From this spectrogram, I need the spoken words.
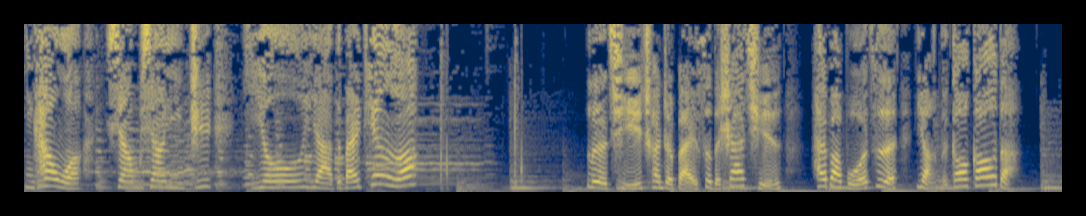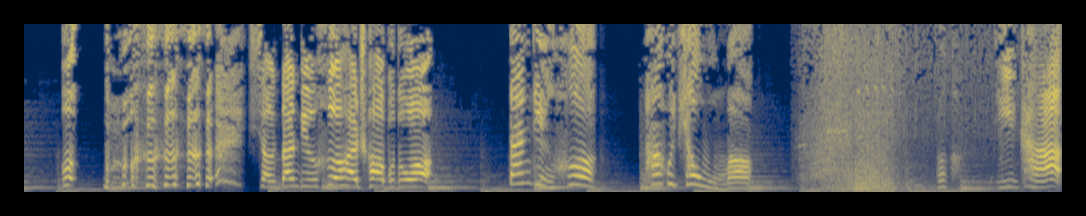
你看我像不像一只优雅的白天鹅？乐奇穿着白色的纱裙，还把脖子仰得高高的，呃，像丹顶鹤还差不多。丹顶鹤，它会跳舞吗？嗯，迪卡，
